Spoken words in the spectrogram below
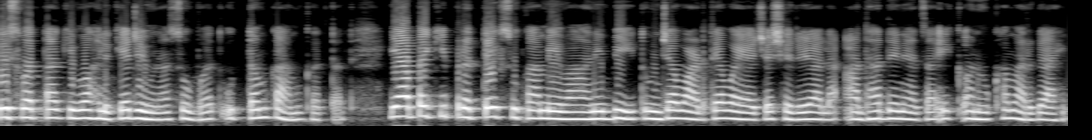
ते स्वतः किंवा हलक्या जेवणासोबत उत्तम काम करतात. यापैकी प्रत्येक सुकामेवा आणि बी तुमच्या वाढत्या वयाच्या शरीराला आधार देण्याचा एक अनोखा मार्ग आहे.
